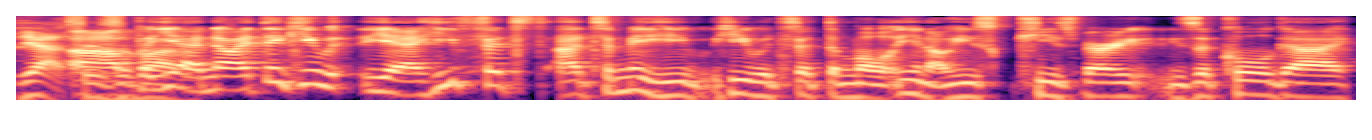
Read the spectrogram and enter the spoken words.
Yes. he's Uh, a but yeah, no, I think he would. Yeah, he fits. Uh, to me, he he would fit the mold. You know, he's he's very he's a cool guy.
